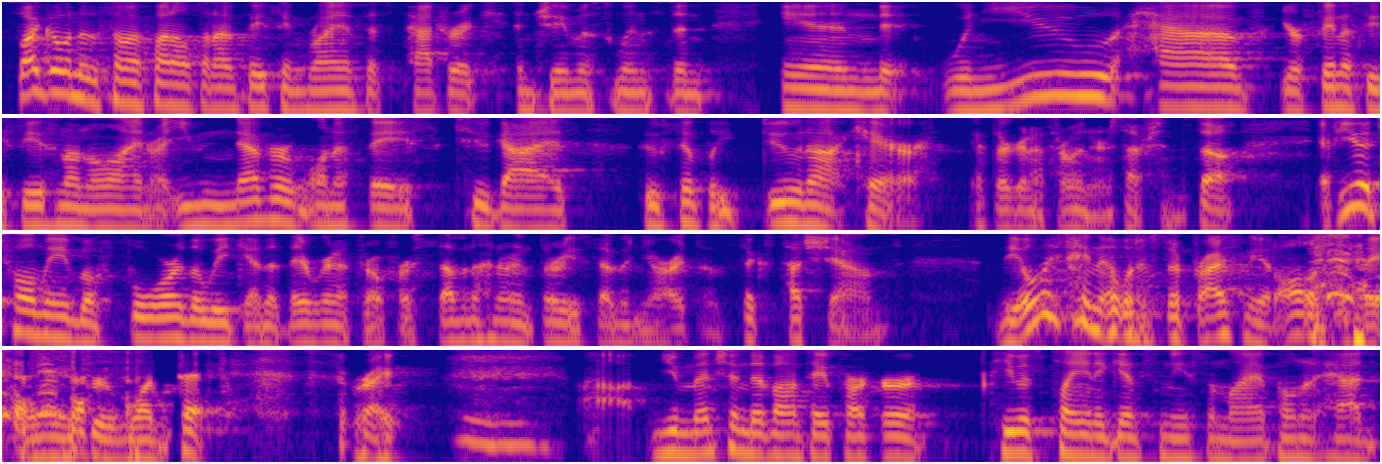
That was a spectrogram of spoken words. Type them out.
So I go into the semifinals and I'm facing Ryan Fitzpatrick and Jameis Winston. And when you have your fantasy season on the line, right, you never want to face two guys who simply do not care if they're going to throw an interception. So if you had told me before the weekend that they were going to throw for 737 yards and six touchdowns, The only thing that would have surprised me at all is if they only threw one pick, right? Uh, you mentioned DeVante Parker. He was playing against me, so my opponent had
